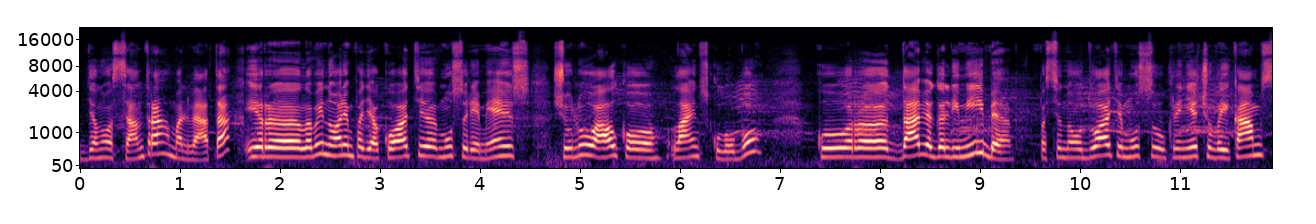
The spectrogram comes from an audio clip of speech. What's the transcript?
dienos centrą Malvetą ir e, labai norim padėkoti mūsų rėmėjus Šiaulių Alko Lions klubu, kur e, davė galimybę pasinaudoti mūsų ukrainiečių vaikams,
